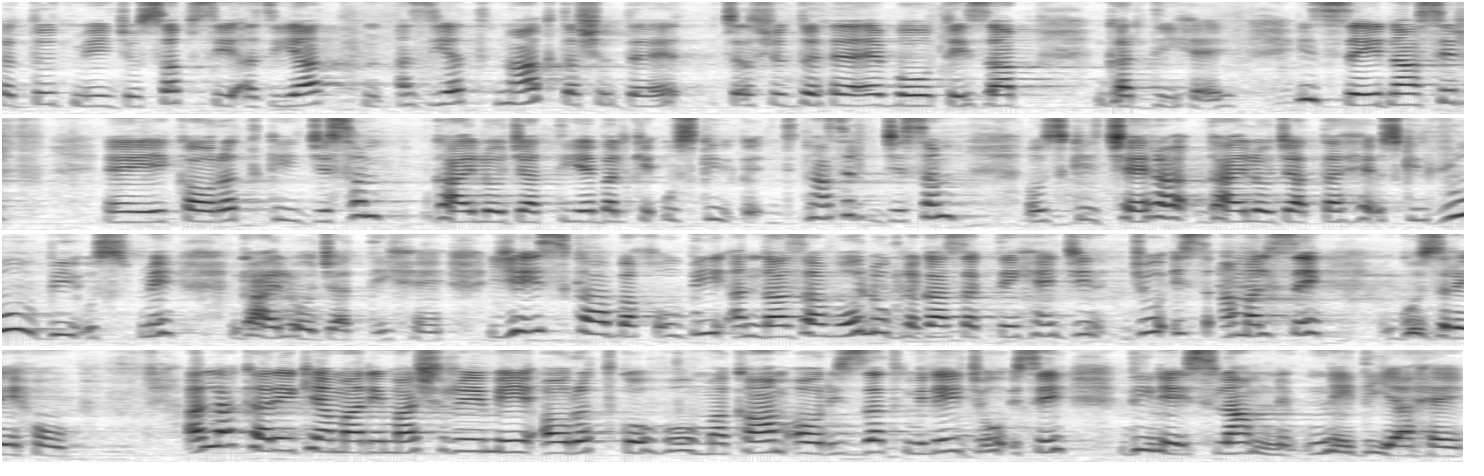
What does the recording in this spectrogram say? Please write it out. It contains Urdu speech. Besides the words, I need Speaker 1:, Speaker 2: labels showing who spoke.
Speaker 1: تشدد میں جو سب سے اذیت اذیت ناک تشدد ہے، وہ تیزاب گردی ہے۔ اس سے نہ صرف ایک عورت کی جسم گائل ہو جاتی ہے، بلکہ اس کی نہ صرف جسم اس کے چہرہ گائل ہو جاتا ہے، اس کی روح بھی اس میں گائل ہو جاتی ہے۔ یہ اس کا بخوبی اندازہ وہ لوگ لگا سکتے ہیں جو اس عمل سے گزرے ہوں۔ اللہ کرے کہ ہمارے معاشرے میں عورت کو وہ مقام اور عزت ملے جو اسے دین اسلام نے دیا ہے۔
